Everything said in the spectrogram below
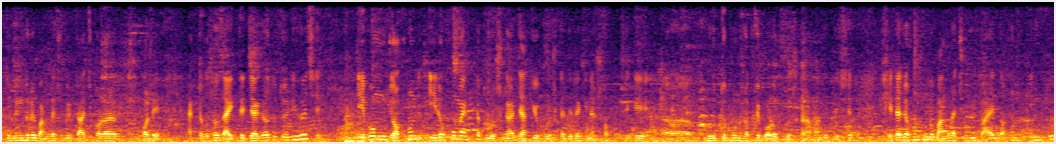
এতদিন ধরে বাংলা ছবির কাজ করার ফলে একটা কোথাও দায়িত্বের জায়গাও তো তৈরি হয়েছে। এবং যখন এরকম একটা পুরস্কার, জাতীয় পুরস্কার, যেটা কিনা সব থেকে গুরুত্বপূর্ণ, সবচেয়ে বড় পুরস্কার আমাদের দেশে, সেটা যখন কোনো বাংলা ছবি পায়, তখন কিন্তু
